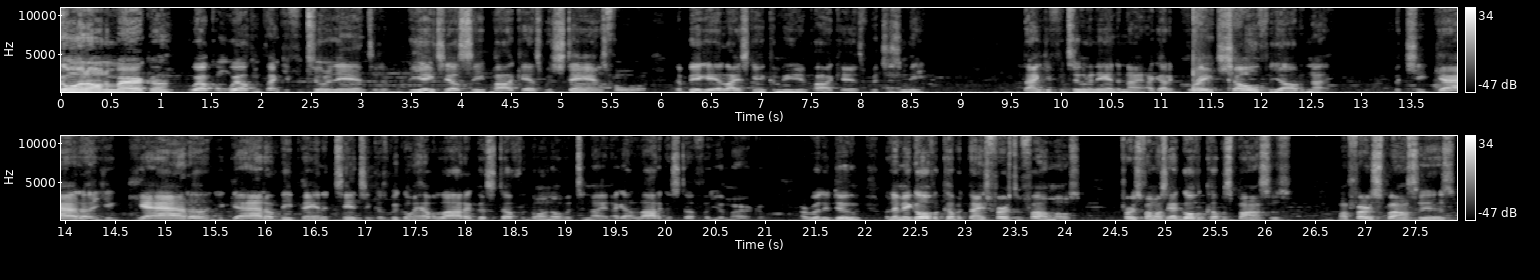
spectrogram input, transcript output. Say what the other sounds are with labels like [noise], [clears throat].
going on, America? Welcome, welcome. Thank you for tuning in to the BHLC podcast, which stands for the Big Head Light Skin Comedian Podcast, which is me. Thank you for tuning in tonight. I got a great show for y'all tonight. But you gotta, you gotta, you gotta be paying attention because we're gonna have a lot of good stuff we're going over tonight. I got a lot of good stuff for you, America. I really do. But let me go over a couple things first and foremost. First and foremost, I gotta go over a couple sponsors. My first sponsor is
